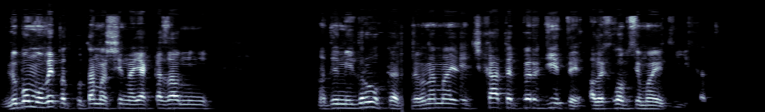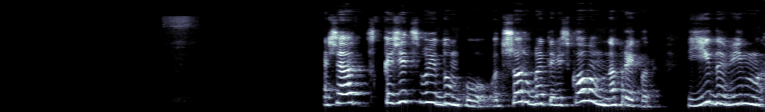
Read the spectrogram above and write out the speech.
будь-якому випадку та машина, як казав мені один мій друг, каже, вона має чекати пердіти, але хлопці мають їхати. А ще от скажіть свою думку, от що робити військовим, наприклад, їде він е,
